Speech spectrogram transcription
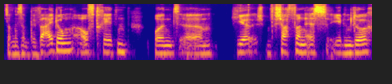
sagen wir so, Beweidung auftreten. Und ähm, hier schafft man es eben durch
